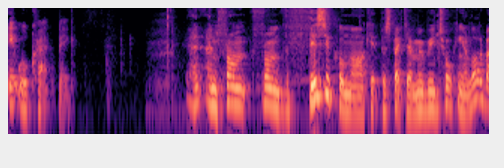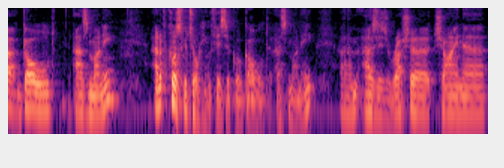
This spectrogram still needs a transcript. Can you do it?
it will crack big. And, and from from the physical market perspective, I mean, we've been talking a lot about gold as money, and of course, we're talking physical gold as money, um, as is Russia, China,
